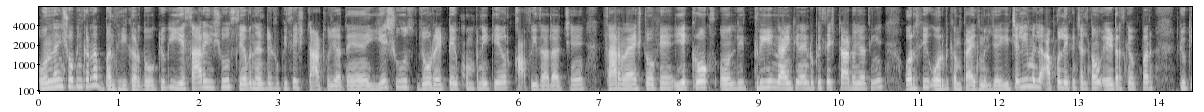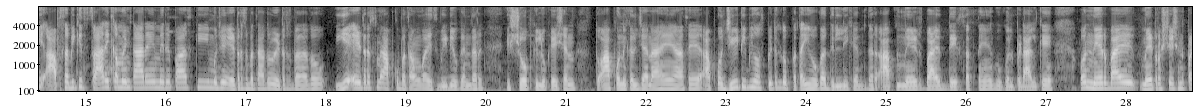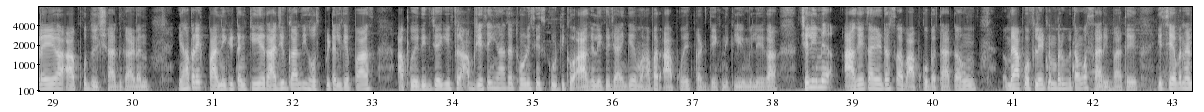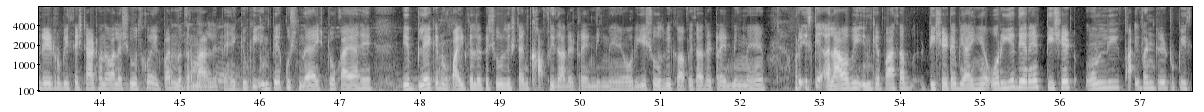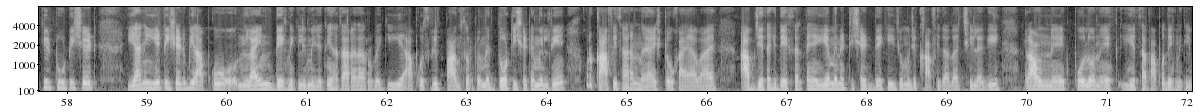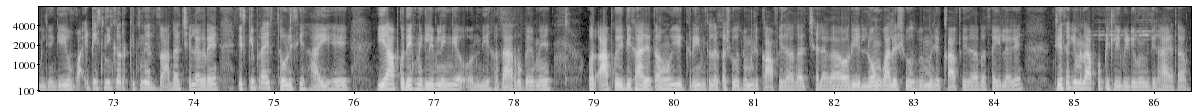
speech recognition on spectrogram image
Online shopping करना बंद ही कर दो, क्योंकि ये सारे ही शूज़ सेवन हंड्रेड रुपीज़ से स्टार्ट हो जाते हैं। ये शूज़ जो रेड टेप कंपनी के और काफ़ी ज़्यादा अच्छे हैं, सारा नया स्टॉक है। ये Crocs only three ninety nine rupees से स्टार्ट हो जाती हैं और उसकी और भी कम प्राइस मिल जाएगी। चलिए मैं आपको लेकर चलता हूँ एड्रेस के ऊपर, क्योंकि आप सभी के सारे कमेंट आ रहे हैं मेरे पास कि मुझे एड्रेस बता दो एड्रेस बता दो। ये एड्रेस मैं आपको बताऊँगा इस वीडियो के अंदर, इस शॉप की लोकेशन तो आपको निकल जाना है यहाँ से। आपको जीटीबी हॉस्पिटल तो पता ही होगा, दिल्ली के अंदर। आप नियर बाय देख सकते हैं गूगल पर डाल के। और नियर बाय मेट्रो स्टेशन पड़ेगा आपको दिलशाद गार्डन। यहाँ पर एक पानी की टंकी है राजीव गांधी हॉस्पिटल के पास। आपको ये दिख जाएगी। फिर आप जैसे यहाँ से थोड़ी सी स्कूटी को आगे लेके जाएँगे वहाँ पर आपको एक कट देखने के लिए मिलेगा। चलिए मैं आगे का एड्रेस अब आपको बताता हूँ। मैं आपको फ्लैट नंबर भी बताऊँगा सारी बातें। ये सेवन हंड्रेड रुपीज़ से स्टार्ट होने वाले शूज़ को एक बार नज़र मार लेते हैं क्योंकि इन पर कुछ नया स्टॉक आया है। ये ब्लैक एंड वाइट कलर के शूज़ इस टाइम काफ़ी ज़्यादा ट्रेंडिंग में है और ये शूज़ भी काफ़ी ज़्यादा ट्रेंडिंग में है। और इसके अलावा भी इनके पास अब टी शर्टें भी आई हैं और ये दे रहे हैं T shirt only five hundred rupees की टू टी शर्ट यानी ये टी शर्ट भी आपको ऑनलाइन देखने के लिए मिल जाती है हज़ार हज़ार रुपये की। ये आपको सिर्फ़ पाँच सौ रुपये में दो टी शर्टें मिल रही हैं और काफ़ी सारा नया स्टॉक आया हुआ है। आप जैसा कि देख सकते हैं, ये मैंने टी शर्ट देखी जो मुझे काफ़ी ज़्यादा अच्छी लगी। राउंड नेक पोलो नेक ये सब आपको देखने के लिए मिल जाएँगे। ये वाइट स्नीकर कितने ज़्यादा अच्छे लग रहे हैं। इसकी प्राइस थोड़ी सी हाई है। ये आपको देखने के लिए मिलेंगे ओनली हज़ार रुपये में। और आपको ये दिखा देता हूँ, ये ग्रीन कलर का शूज़ भी मुझे काफ़ी ज़्यादा अच्छा लगा और ये लॉन्ग वाले शूज़ भी मुझे काफ़ी ज़्यादा सही लगे। जैसा कि मैंने आपको पिछली वीडियो में भी दिखाया था।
